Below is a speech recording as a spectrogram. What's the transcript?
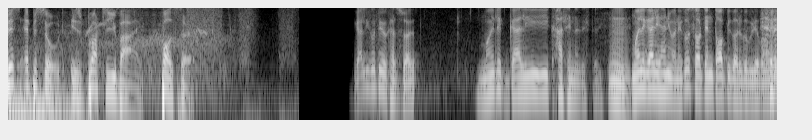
This episode is brought to you by Pulsar. गालीको त्यो खास स्वागत। मैले गाली खाएको छैन त्यस्तरी मैले गाली खाने भनेको सर्टेन टपिकहरूको भिडियो खान्छु।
